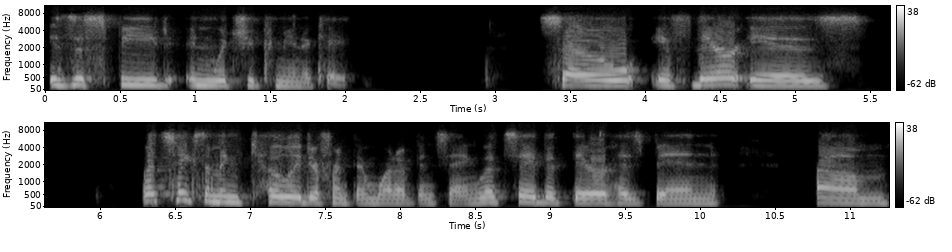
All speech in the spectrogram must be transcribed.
is the speed in which you communicate. So if there is let's take something totally different than what I've been saying. Let's say that there has been um,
